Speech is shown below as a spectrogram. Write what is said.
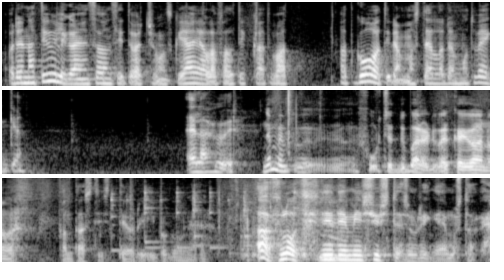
Och det naturliga i en sån situation skulle jag i alla fall tycka att var att, att gå till dem och ställa dem mot väggen. Eller hur? Nej men f- fortsätt du bara, du verkar ju ha någon fantastisk teori på gång här. Ah, förlåt, det, det är min syster som ringer, jag måste ta det.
